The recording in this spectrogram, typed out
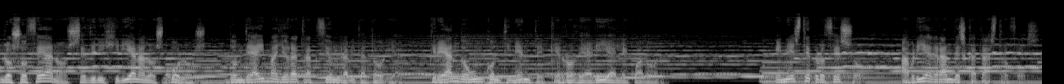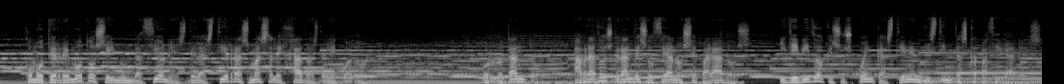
Los océanos se dirigirían a los polos, donde hay mayor atracción gravitatoria, creando un continente que rodearía el Ecuador. En este proceso, habría grandes catástrofes, como terremotos e inundaciones de las tierras más alejadas del Ecuador. Por lo tanto, habrá dos grandes océanos separados, y debido a que sus cuencas tienen distintas capacidades,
